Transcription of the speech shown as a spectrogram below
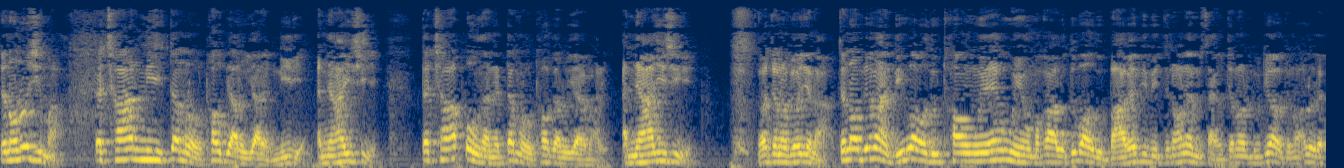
ကျွန်တော်တို့ရှိမှတခြားနီးတက်မတော်ထောက်ပြလို့ရတဲ့နီးတွေအများကြီးရှိတယ်တခြားပုံစံနဲ့တက်မလို့ထောက်ပြလို့ရတဲ့မှာတွေအများကြီးရှိတယ် တော့ကျွန်တော်ပြောချင်တာကျွန်တော်ပြောမှဒီဘောက်သူထောင်ဝဲဝင်အောင်မကလို့သူ့ဘောက်သူဘာပဲဖြစ်ဖြစ်ကျွန်တော်လည်းမဆိုင်ဘူးကျွန်တော်လူတယောက်ကျွန်တော်အဲ့လိုလဲ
